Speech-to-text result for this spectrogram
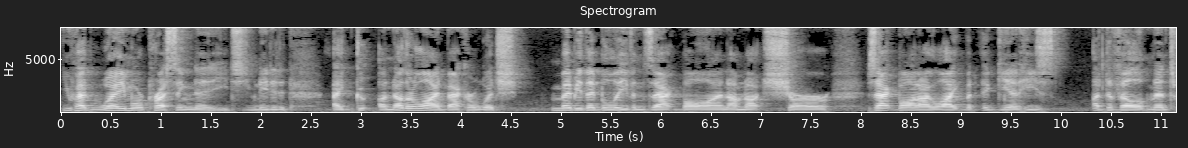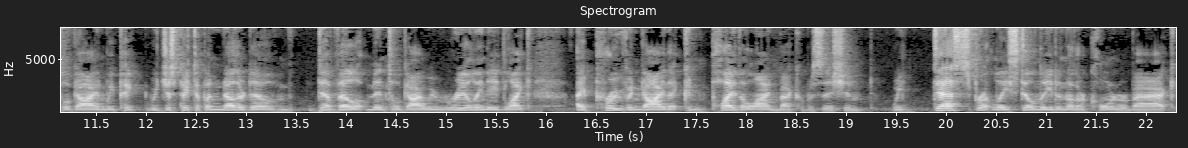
You had way more pressing needs. You needed a another linebacker, which maybe they believe in Zack Baun. I'm not sure. Zach Baun I like, but again, he's a developmental guy, and we picked we just picked up another de developmental guy. We really need like a proven guy that can play the linebacker position. We desperately still need another cornerback.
